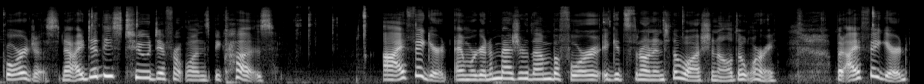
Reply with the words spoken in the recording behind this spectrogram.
gorgeous. Now I did these two different ones because I figured, and we're going to measure them before it gets thrown into the wash and all, don't worry. But I figured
